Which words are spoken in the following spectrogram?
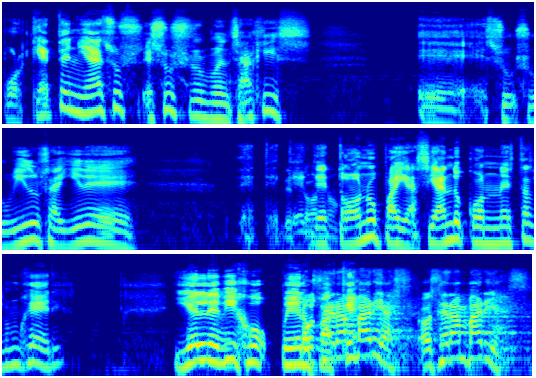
por qué tenía esos, esos mensajes eh, su- subidos allí de, de, de- de- de tono. tono, payaseando con estas mujeres. Y él le dijo, pero O sea, ¿para eran qué? varias, o sea, eran varias.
